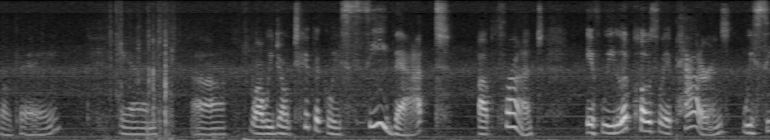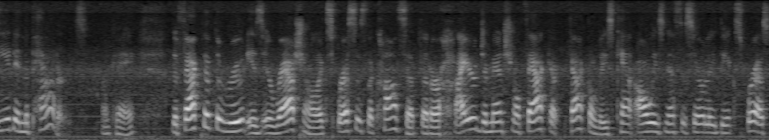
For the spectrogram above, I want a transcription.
Okay. And uh, while we don't typically see that up front, if we look closely at patterns, we see it in the patterns. Okay. The fact that the root is irrational expresses the concept that our higher dimensional fac- faculties can't always necessarily be expressed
